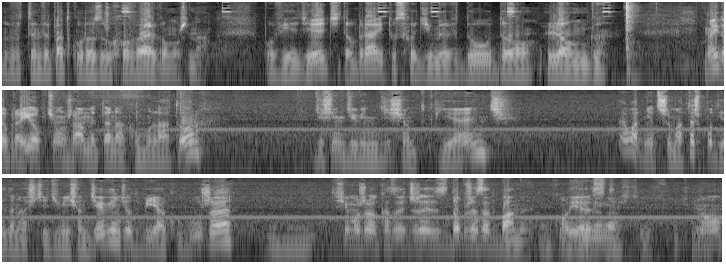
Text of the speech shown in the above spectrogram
w tym wypadku rozruchowego można powiedzieć. Dobra, i tu schodzimy w dół do long. No i dobra, i obciążamy ten akumulator. 1095. E, ładnie trzyma, też pod 11,99, odbija ku górze. Mhm. To się może okazać, że jest dobrze zadbany. O jest. 11 już skoczyłem. No.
